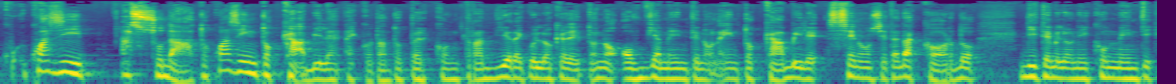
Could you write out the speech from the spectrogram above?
quasi assodato, quasi intoccabile. Ecco, tanto per contraddire quello che ho detto, no, ovviamente non è intoccabile, se non siete d'accordo ditemelo nei commenti.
